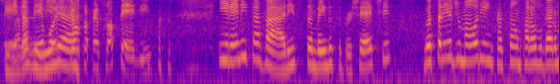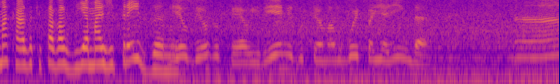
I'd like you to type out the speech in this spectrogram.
Que Pega maravilha. mesmo antes que outra pessoa pegue. Irene Tavares, também do Superchat. Gostaria de uma orientação para alugar uma casa que está vazia há mais de três anos. Meu Deus do céu, Irene do céu, não alugou isso aí ainda? Ah.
